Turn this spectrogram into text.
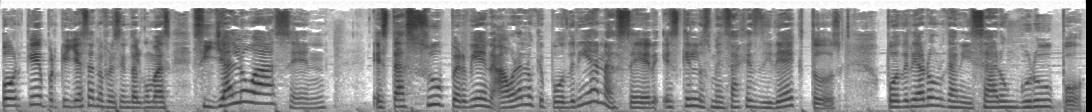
¿Por qué? Porque ya están ofreciendo algo más. Si ya lo hacen, está súper bien. Ahora lo que podrían hacer es que en los mensajes directos podrían organizar un grupo,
